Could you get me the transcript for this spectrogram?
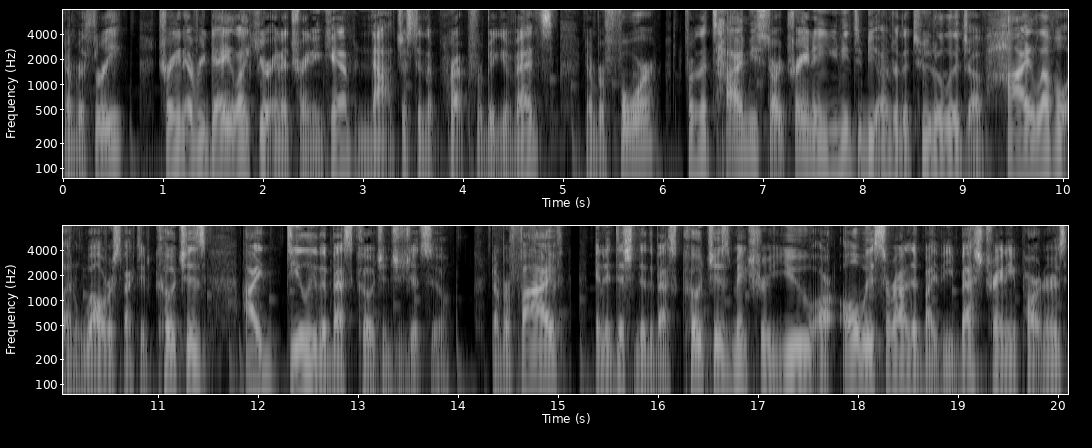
Number three, train every day like you're in a training camp, not just in the prep for big events. Number four, from the time you start training, you need to be under the tutelage of high level and well respected coaches, ideally the best coach in Jiu Jitsu. Number five, in addition to the best coaches, make sure you are always surrounded by the best training partners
